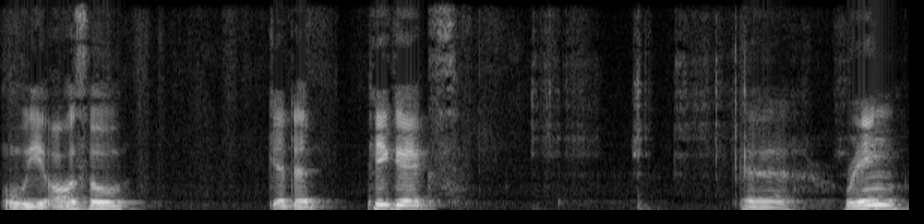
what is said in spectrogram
We also get a pickaxe, a ring,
